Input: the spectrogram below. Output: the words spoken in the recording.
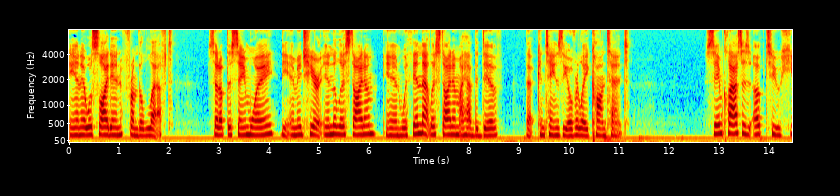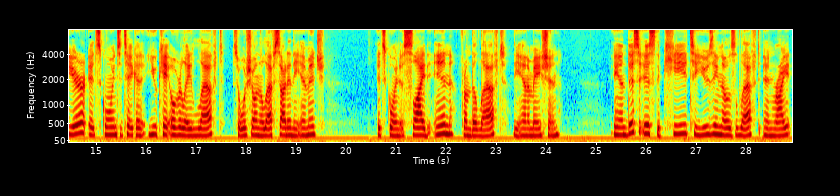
and it will slide in from the left. Set up the same way, the image here in the list item and within that list item I have the div that contains the overlay content. Same class is up to here, it's going to take a UK overlay left, so we'll show on the left side of the image. It's going to slide in from the left, the animation. And this is the key to using those left and right.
